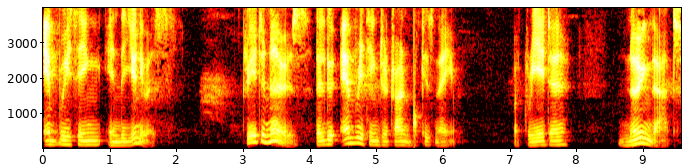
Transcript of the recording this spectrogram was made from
everything in the universe. Creator knows they'll do everything to try and block his name. But Creator, knowing that,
